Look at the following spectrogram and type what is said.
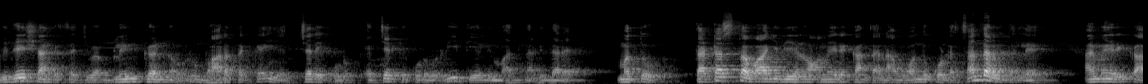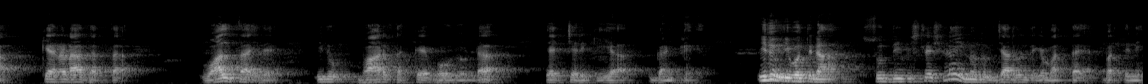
ವಿದೇಶಾಂಗ ಸಚಿವ ಬ್ಲಿಂಕನ್ ಅವರು ಭಾರತಕ್ಕೆ ಎಚ್ಚರಿಕೆ ಕೊಡು, ಎಚ್ಚರಿಕೆ ಕೊಡುವ ರೀತಿಯಲ್ಲಿ ಮಾತನಾಡಿದ್ದಾರೆ. ಮತ್ತು ತಟಸ್ಥವಾಗಿದೆಯೇನೋ ಅಮೇರಿಕ ಅಂತ ನಾವು ಅಂದುಕೊಂಡ ಸಂದರ್ಭದಲ್ಲೇ ಅಮೇರಿಕ, ಕೆನಡಾದತ್ತ ವಾಲ್ತಾ ಇದೆ. ಇದು ಭಾರತಕ್ಕೆ ಬಹುದೊಡ್ಡ ಎಚ್ಚರಿಕೆಯ ಗಂಟೆ. ಇದು ಇವತ್ತಿನ ಸುದ್ದಿ ವಿಶ್ಲೇಷಣೆ. ಇನ್ನೊಂದು ವಿಚಾರದೊಂದಿಗೆ ಮತ್ತೆ ಬರ್ತೀನಿ.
